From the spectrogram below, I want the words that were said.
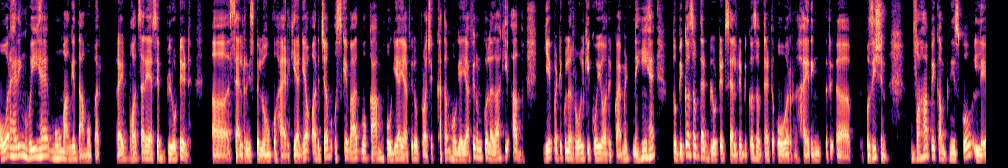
ओवर हायरिंग हुई है मुँह मांगे दामों पर राइट right? बहुत सारे ऐसे ब्लोटेड सैलरीज uh, पे लोगों को हायर किया गया और जब उसके बाद वो काम हो गया या फिर वो प्रोजेक्ट खत्म हो गया या फिर उनको लगा कि अब ये पर्टिकुलर रोल की कोई और रिक्वायरमेंट नहीं है तो because of that bloated salary because of that over hiring position वहाँ पे कंपनीज़ को ले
